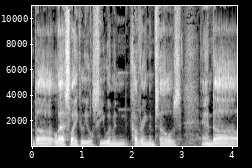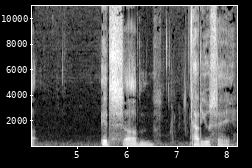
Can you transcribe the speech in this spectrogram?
the less likely you'll see women covering themselves. And uh, it's um, how do you say?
